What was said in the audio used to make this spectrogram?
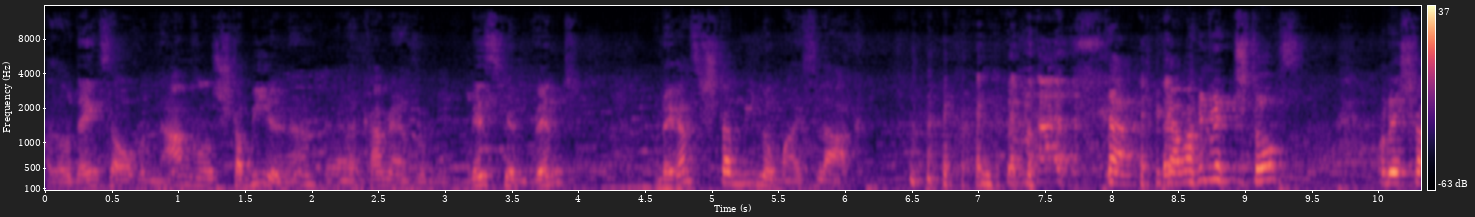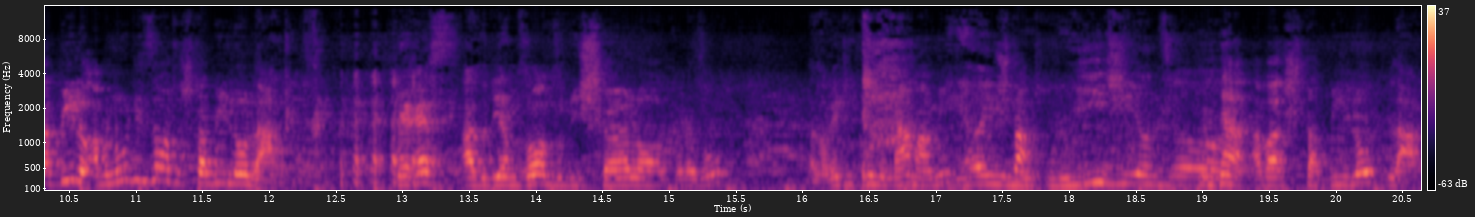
Also du denkst ja auch im Namen so stabil, ne? Und dann kam ja so ein bisschen Wind und der ganze Stabilo-Mais lag. Was? Ja, da kam ein Windstoß und der Stabilo, aber nur die Sorte Stabilo lag. Der Rest, also die haben Sorten so wie Sherlock oder so. Also richtig coole Namen haben die. Ja. Luigi und so. Ja, aber Stabilo lag.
